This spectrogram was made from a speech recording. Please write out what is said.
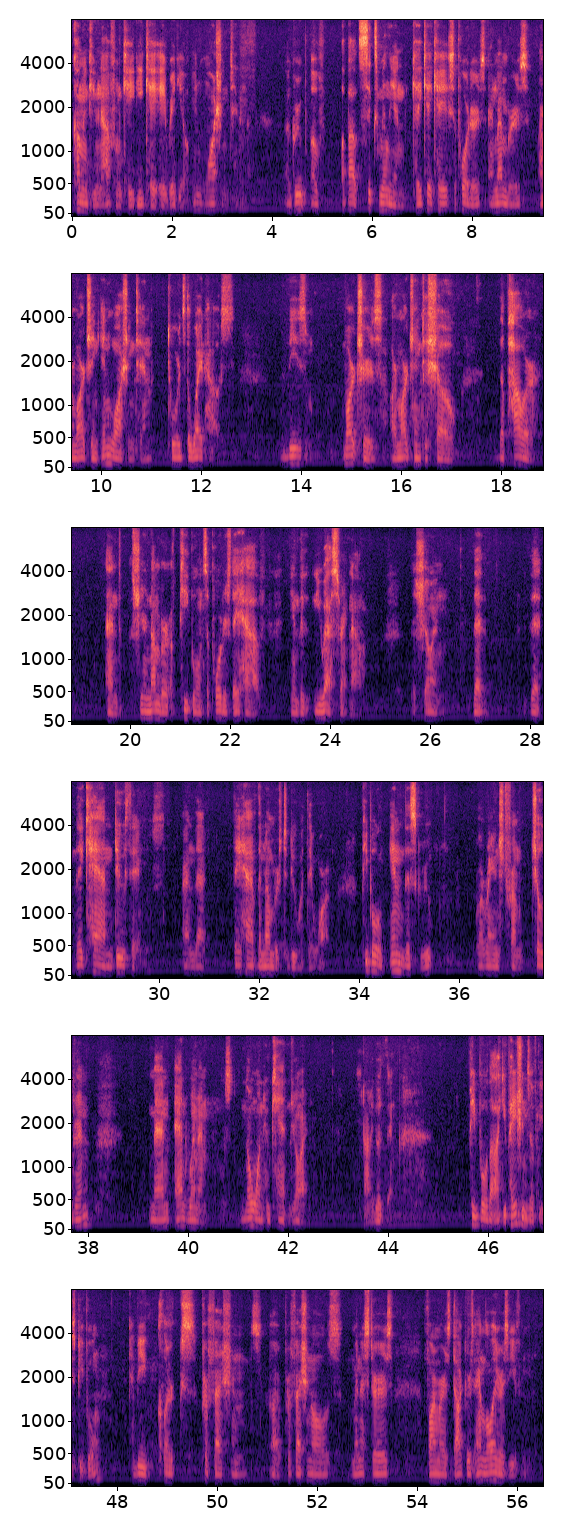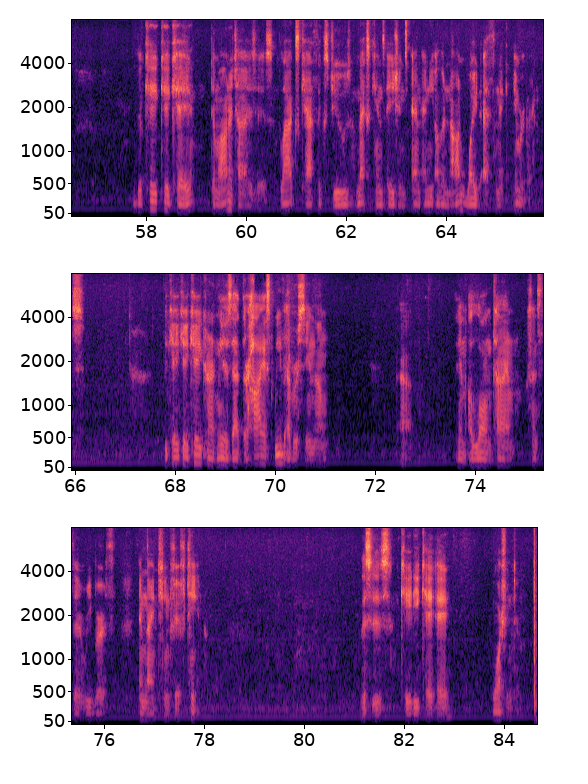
Coming to you now from KDKA Radio in Washington. A group of about 6 million KKK supporters and members are marching in Washington towards the White House. These marchers are marching to show the power and sheer number of people and supporters they have in the US right now. They're showing that that they can do things and that they have the numbers to do what they want. People in this group are ranged from children, men, and women. There's no one who can't join. It's not a good thing. People, the occupations of these people can be clerks, professions, uh, professionals, ministers, farmers, doctors, and lawyers, even. The KKK demonetizes blacks, Catholics, Jews, Mexicans, Asians, and any other non white ethnic immigrants. The KKK currently is at their highest we've ever seen them uh, in a long time since their rebirth in 1915. This is KDKA, Washington.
